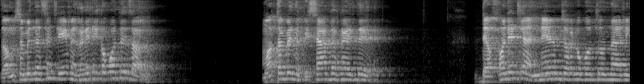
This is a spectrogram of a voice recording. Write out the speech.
ధ్వంసం మీద సెన్స్ ఏం ఎదగలేకపోతే చాలు. మొత్తం మీద విశాఖకైతే డెఫినెట్లీ అన్యాయం జరగబోతుందా అని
